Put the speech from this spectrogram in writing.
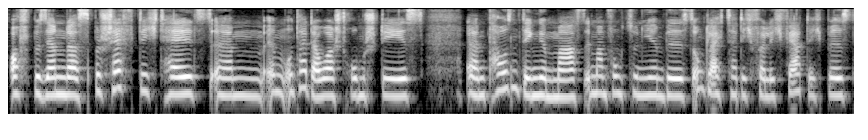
oft besonders beschäftigt hältst, ähm, unter Dauerstrom stehst, ähm, tausend Dinge machst, immer am Funktionieren bist und gleichzeitig völlig fertig bist,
